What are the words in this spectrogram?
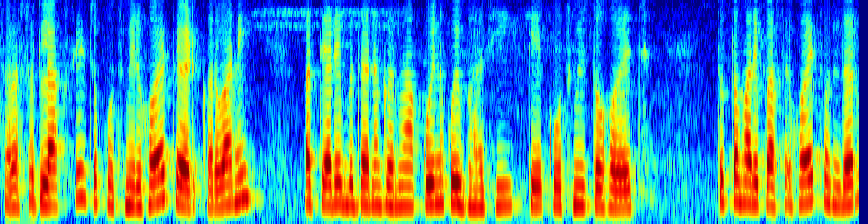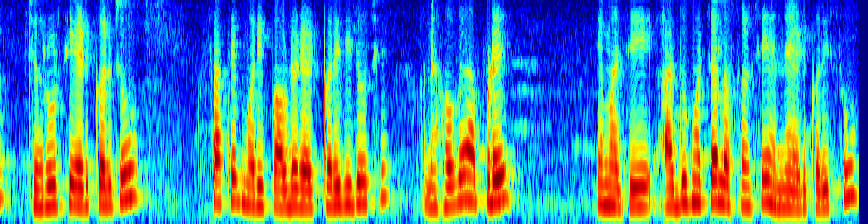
સરસ જ લાગશે. જો કોથમીર હોય તો એડ કરવાની. અત્યારે બધાના ઘરમાં કોઈને કોઈ ભાજી કે કોથમીર તો હોય જ. તો તમારી પાસે હોય તો અંદર જરૂરથી એડ કરજો. સાથે મરી પાવડર એડ કરી દીધો છે. અને હવે આપણે એમાં જે આદુ મરચાં, લસણ છે એને એડ કરીશું.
